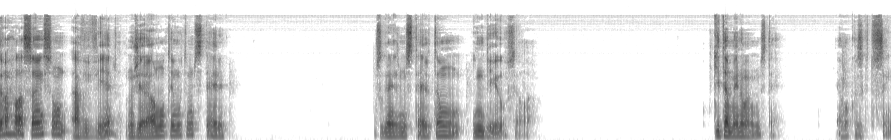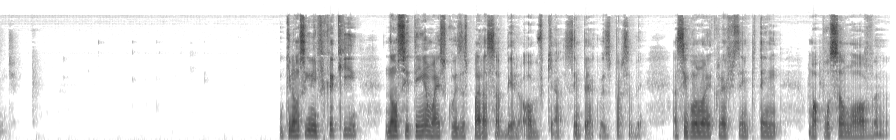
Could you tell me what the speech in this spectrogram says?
Então, a relação a viver, no geral, não tem muito mistério. Os grandes mistérios estão em Deus, sei lá. Que também não é um mistério. É uma coisa que tu sente. O que não significa que não se tenha mais coisas para saber. Óbvio que há, sempre há coisas para saber. Assim como no Minecraft sempre tem uma poção nova,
